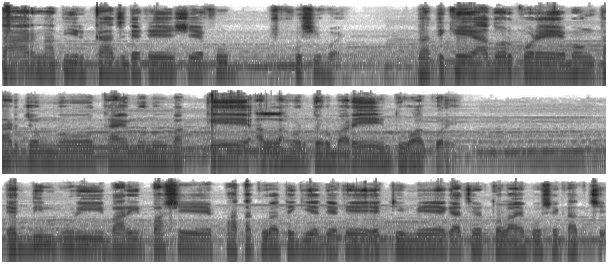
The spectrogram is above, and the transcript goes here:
তার নাতির কাজ দেখে সে খুব খুশি হয়। নাতিকে আদর করে এবং তার জন্য কায়মনু বাক্যে আল্লাহর দরবারে দোয়া করে। একদিন বুড়ি বাড়ির পাশে পাতা কুড়াতে গিয়ে দেখে একটি মেয়ে গাছের তলায় বসে কাঁদছে।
